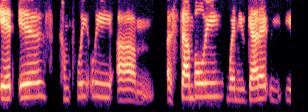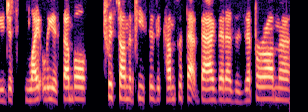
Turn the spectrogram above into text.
It is completely um, assembly. When you get it, you just lightly assemble, twist on the pieces. It comes with that bag that has a zipper on the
